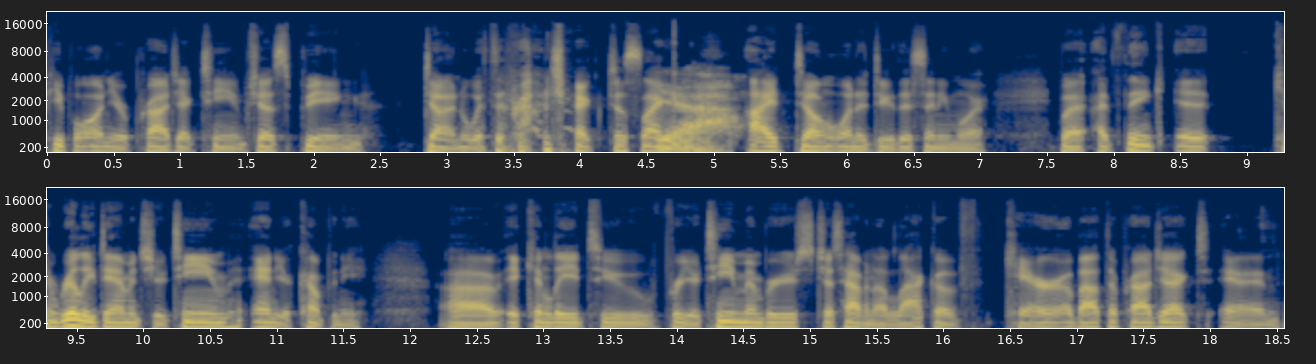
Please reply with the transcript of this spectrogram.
people on your project team just being done with the project. Just like, Yeah. I don't want to do this anymore. But I think it can really damage your team and your company. Uh, it can lead to, for your team members, just having a lack of care about the project and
